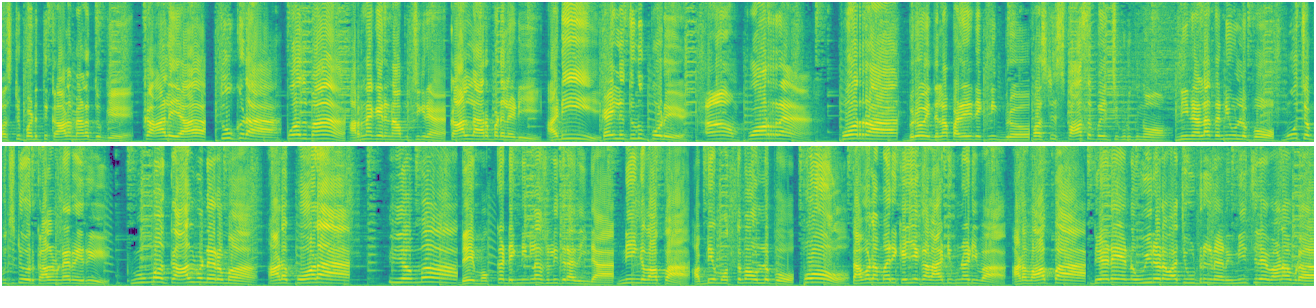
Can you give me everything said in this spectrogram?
ஃபர்ஸ்ட் படுத்து காலை மேல தூக்கு. காலையா? தூக்குடா. போதுமா? அருணாக்கரை நான் பிடிச்சிக்கிறேன். கால்ல அரைப்படல் அடி அடி கையில துடு போடு. ஆ போடுறேன். போடுறா. ப்ரோ இதெல்லாம் பழைய டெக்னிக் ப்ரோ ஃபர்ஸ்ட் சுவாச பயிற்சி கொடுக்கணும். நீ நல்லா தண்ணி உள்ள போ. மூச்சை பிடிச்சிட்டு ஒரு கால் மணி நேரம் இரு. சும்மா கால் மணி நேரமா? அட போடா. அம்மா டேய் மொக்க டெக்னிக்லாம் சொல்லி தராதீங்கடா நீங்க வாப்பா. அப்படியே மொத்தமா உள்ள போ. போ. தவளை மாதிரி கைய கால ஆட்டி முன்னாடி வா. அட வாப்பா. டேடே என்ன உயிரோட வாச்சி விட்டுருங்க. எனக்கு நீச்சலே வேணாம்டா.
